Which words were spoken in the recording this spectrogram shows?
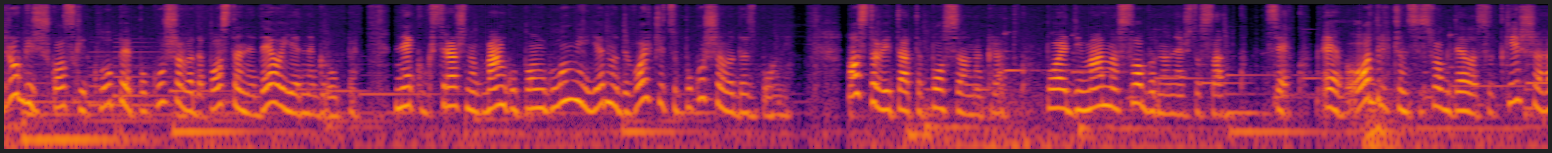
Drugi iz školske klupe pokušava da postane deo jedne grupe. Nekog strašnog bangu po on glumi, jednu devojčicu pokušava da zbuni. Ostavi tata posao na kratko. Pojedi mama slobodno nešto slatko. Seko. Evo, odričam se svog dela slatkiša.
